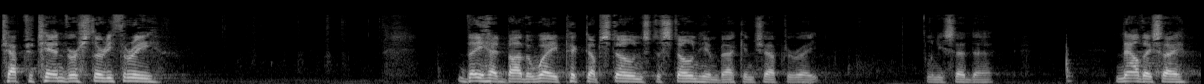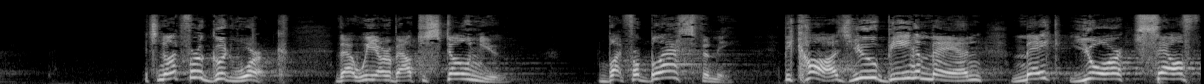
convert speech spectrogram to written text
Chapter 10 verse 33. They had, by the way, picked up stones to stone him back in chapter 8 when he said that. Now they say, it's not for a good work that we are about to stone you, but for blasphemy. Because you, being a man, make yourself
